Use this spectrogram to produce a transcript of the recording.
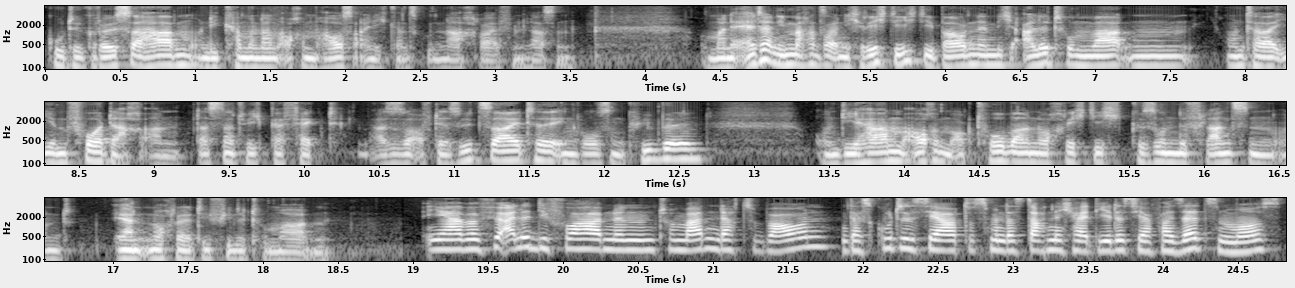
gute Größe haben und die kann man dann auch im Haus eigentlich ganz gut nachreifen lassen. Und meine Eltern, die machen es eigentlich richtig. Die bauen nämlich alle Tomaten unter ihrem Vordach an. Das ist natürlich perfekt. Also so auf der Südseite in großen Kübeln. Und die haben auch im Oktober noch richtig gesunde Pflanzen und ernten noch relativ viele Tomaten. Ja, aber für alle, die vorhaben, ein Tomatendach zu bauen, das Gute ist ja auch, dass man das Dach nicht halt jedes Jahr versetzen muss,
